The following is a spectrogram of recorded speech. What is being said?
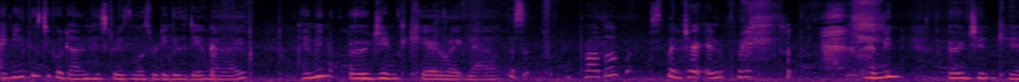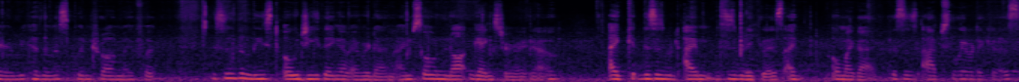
I need this to go down in history as the most ridiculous day of my life. I'm in urgent care right now. This is problem? Splinter in foot. I'm in urgent care because of a splinter on my foot. This is the least OG thing I've ever done. I'm so not gangster right now. I this is I'm this is ridiculous. I oh my god, this is absolutely ridiculous.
